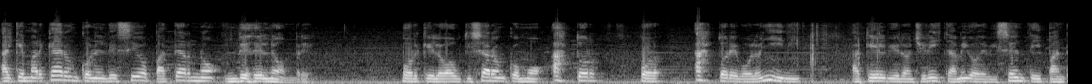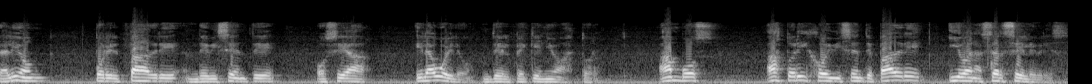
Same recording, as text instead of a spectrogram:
al que marcaron con el deseo paterno desde el nombre, porque lo bautizaron como Astor por Astore Bolognini, aquel violonchelista amigo de Vicente y Pantaleón, por el padre de Vicente, o sea, el abuelo del pequeño Astor. Ambos, Astor hijo y Vicente padre, iban a ser célebres.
